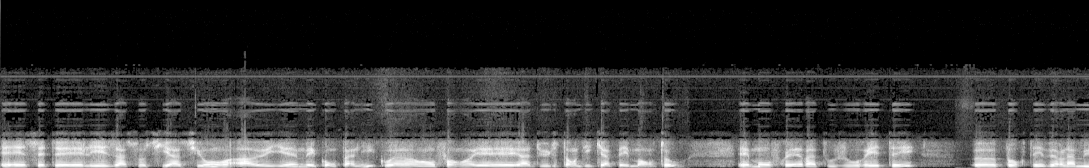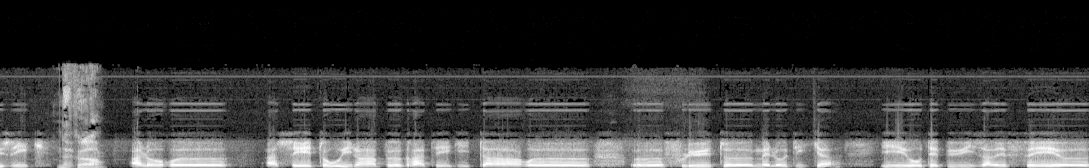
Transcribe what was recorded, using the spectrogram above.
Et c'était les associations AEIM et compagnie, quoi, enfants et adultes handicapés mentaux. Et mon frère a toujours été euh, porté vers la musique. D'accord. Alors, euh, assez tôt, il a un peu gratté guitare, euh, euh, flûte, euh, mélodica. Et au début, ils avaient fait euh,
